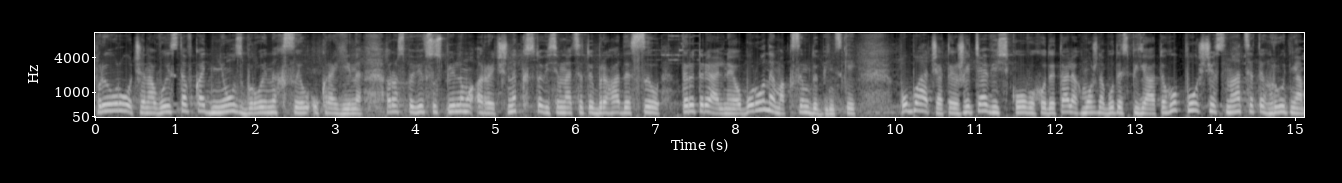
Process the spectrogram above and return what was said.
Приурочена виставка Дню збройних сил України. Розповів Суспільному речник 118-ї бригади сил територіальної оборони Максим Дубінський. Побачити життя військових у деталях можна буде з 5 по 16 грудня.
